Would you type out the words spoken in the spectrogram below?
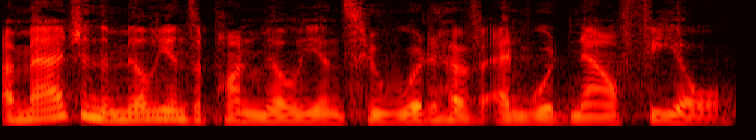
Imagine the millions upon millions who would have and would now feel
